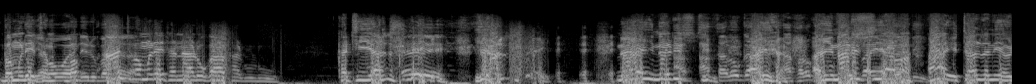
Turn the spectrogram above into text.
Bamuleeta Yabawadde ba- lubalala. anti bamuleeta n'aloga akalulu. Kati yazze naye ayina lisiti Ayina- lisiti yaba tanzania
